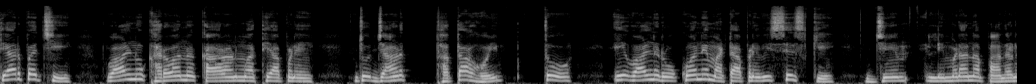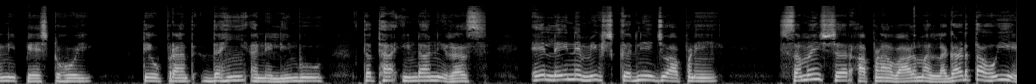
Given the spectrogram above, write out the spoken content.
ત્યાર પછી વાળનું ખરવાના કારણમાંથી આપણે જો જાણ થતા હોય, તો એ વાળને રોકવાને માટે આપણે વિશેષ કે જેમ લીમડાના પાંદડાની પેસ્ટ હોય, તે ઉપરાંત દહીં અને લીંબુ તથા ઈંડાની રસ એ લઈને મિક્સ કરીને જો આપણે. સમયસર આપણા વાળમાં લગાડતા હોઈએ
